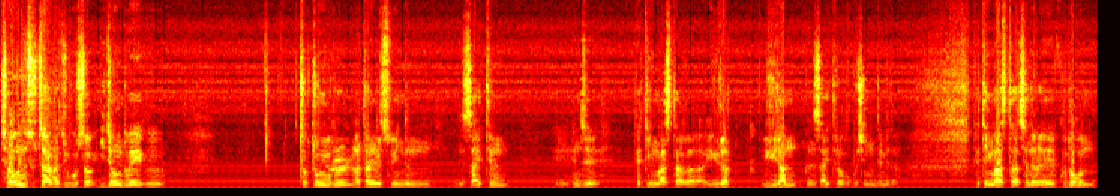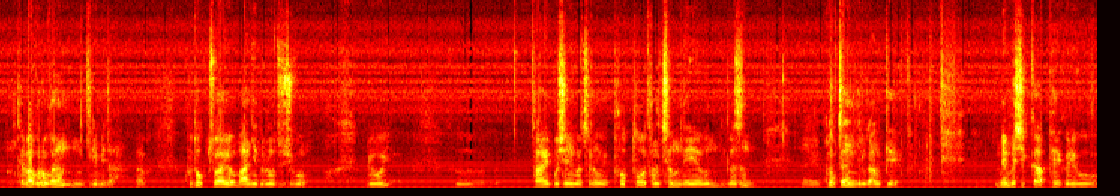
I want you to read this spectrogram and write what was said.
적은 숫자 가지고서 이 정도의 그 적중률을 나타낼 수 있는 사이트는 예, 현재 배팅 마스터가 유일한, 유일한 사이트라고 보시면 됩니다. 배팅 마스터 채널의 구독은 대박으로 가는 길입니다. 아, 구독, 좋아요 많이 눌러주시고 그리고 그 다음에 보시는 것처럼 프로토 당첨 내역은 이것은 예, 구독자님들과 함께 멤버십 카페 그리고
